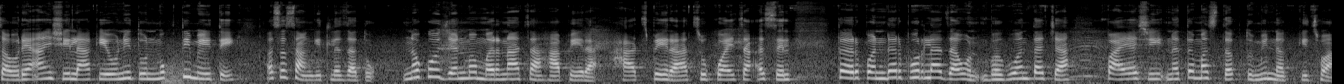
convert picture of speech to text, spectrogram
चौऱ्याऐंशी लाख योनीतून मुक्ती मिळते असं सांगितलं जातो. नको जन्म मरणाचा हा फेरा हाच फेरा चुकवायचा असेल तर पंढरपूरला जाऊन भगवंताच्या पायाशी नतमस्तक तुम्ही नक्कीच व्हा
